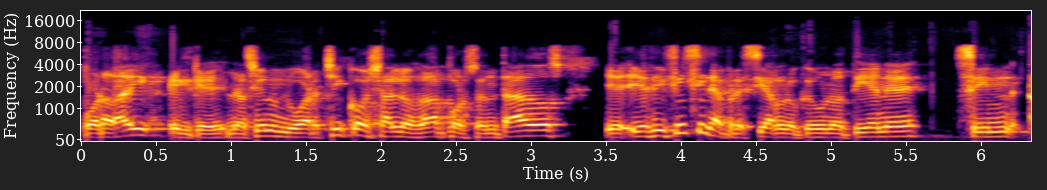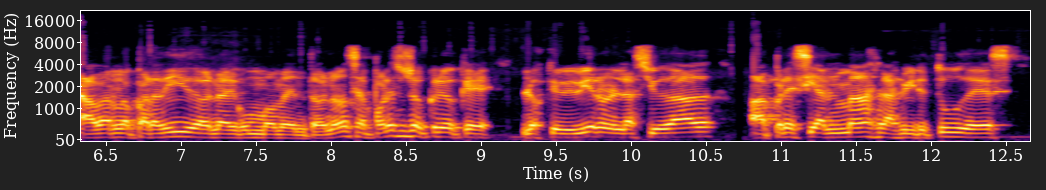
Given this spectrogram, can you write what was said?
por ahí el que nació en un lugar chico ya los da por sentados y, es difícil apreciar lo que uno tiene sin haberlo perdido en algún momento, ¿no? O sea, por eso yo creo que los que vivieron en la ciudad aprecian más las virtudes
